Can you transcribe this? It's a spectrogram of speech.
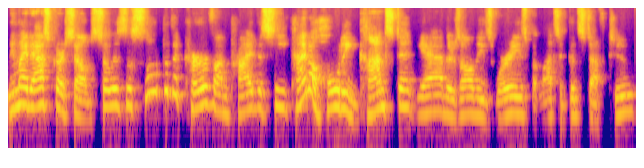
we might ask ourselves, so is the slope of the curve on privacy kind of holding constant? Yeah, there's all these worries, but lots of good stuff too.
